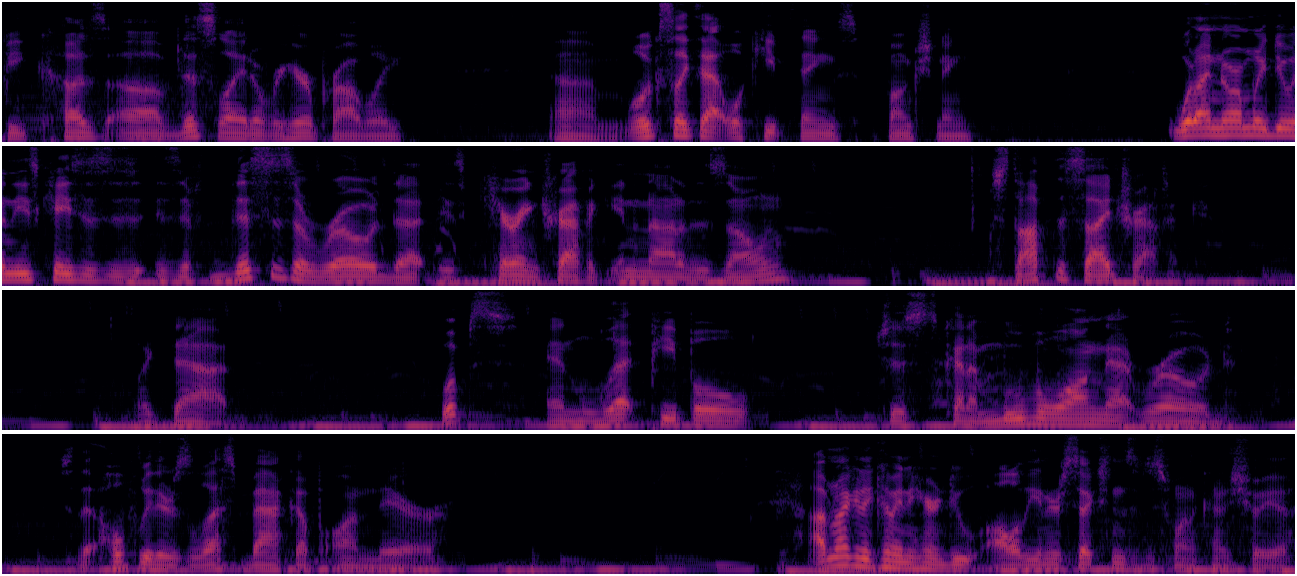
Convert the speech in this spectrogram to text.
because of this light over here, probably. Um, looks like that will keep things functioning. What I normally do in these cases is, is if this is a road that is carrying traffic in and out of the zone, stop the side traffic. Like that. Whoops. And let people just kind of move along that road so that hopefully there's less backup on there. I'm not going to come in here and do all the intersections. I just want to kind of show you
